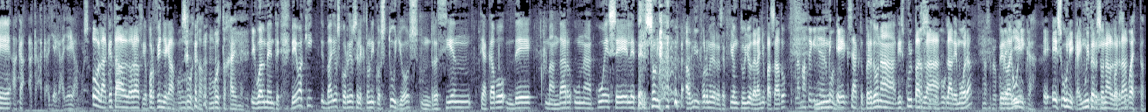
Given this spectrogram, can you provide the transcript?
eh, acá, acá, acá llega, llegamos. Hola, ¿qué tal, Horacio? Por fin llegamos. Un gusto, un gusto, Jaime. Igualmente. Veo aquí varios correos electrónicos tuyos. Recién te acabo de mandar una QSL personal a un informe de recepción tuyo del año pasado. La más pequeña del mundo. Exacto. Perdona, disculpas la, la, demora. No se preocupe, pero es única. Eh, es única y muy personal, ¿verdad? Por supuesto.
